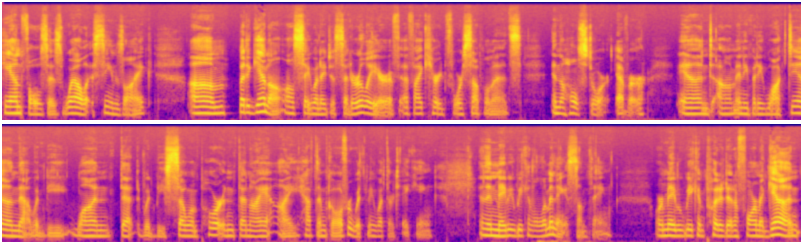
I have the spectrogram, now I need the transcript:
handfuls as well, it seems like. Um, but again, I'll, I'll, say what I just said earlier. If, if I carried four supplements in the whole store ever, and um, anybody walked in, that would be one that would be so important. Then I, I have them go over with me what they're taking and then maybe we can eliminate something. Or maybe we can put it in a form again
